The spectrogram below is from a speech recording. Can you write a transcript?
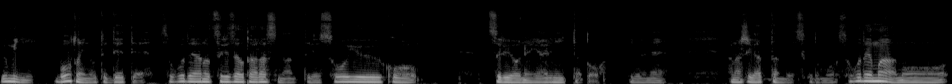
海に、ボートに乗って出て、そこであの釣り竿を垂らすなんていう、そういう、こう、釣りをね、やりに行ったというね、話があったんですけども、そこでまあ、あの、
